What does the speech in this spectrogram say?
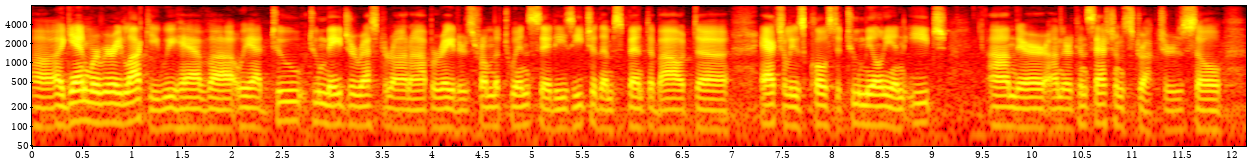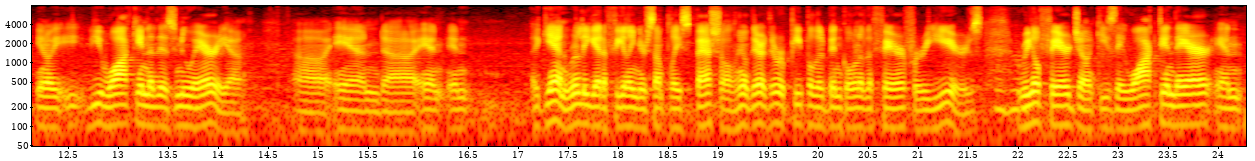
uh, again, we're very lucky. We have uh, we had two two major restaurant operators from the Twin Cities. Each of them spent about uh, actually it was close to two million each on their on their concession structures. So you know you, you walk into this new area, uh, and uh, and and again really get a feeling you're someplace special. You know there there were people that have been going to the fair for years, mm-hmm. real fair junkies. They walked in there and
